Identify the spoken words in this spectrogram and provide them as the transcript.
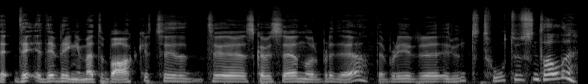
det, det, det bringer meg tilbake til, til Skal vi se, når blir det? Det blir eh, rundt 2000-tallet.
